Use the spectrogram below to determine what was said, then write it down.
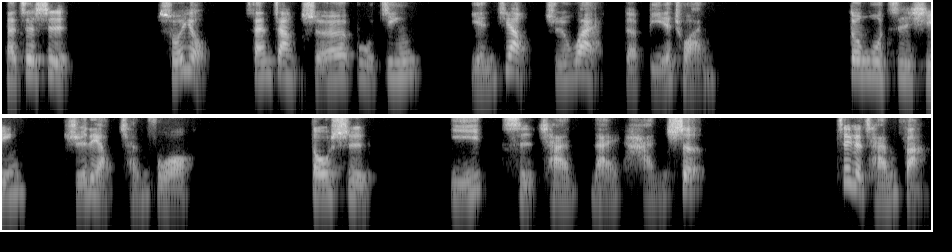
那这是。所有三藏十二部经言教之外的别传，顿悟自心，直了成佛，都是以此禅来含摄。这个禅法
